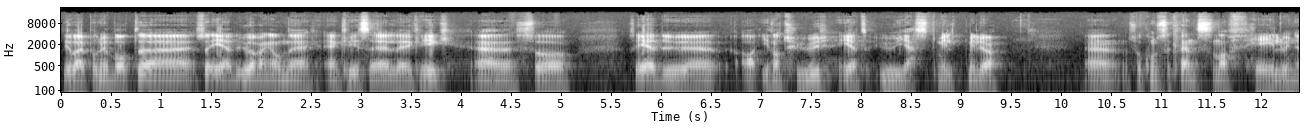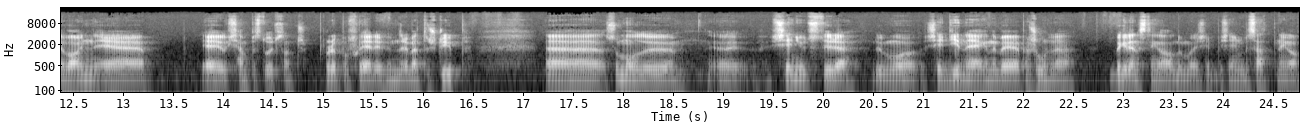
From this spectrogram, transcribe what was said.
de å være på en ubåt, så er du uavhengig av om det er en krise eller krig, så, så er du i natur i et ugjestmildt miljø. Eh, så konsekvensen av feil under vann er, er jo kjempestor. Sant? Når du er på flere hundre meters dyp, eh, så må du eh, kjenne utstyret. Du må kjenne dine egne personlige begrensninger. Du må kjenne besetninga.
